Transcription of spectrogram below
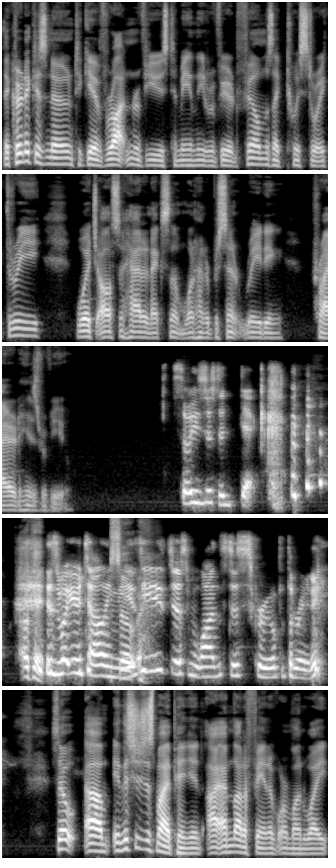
The critic is known to give rotten reviews to mainly revered films like Toy Story 3, which also had an excellent 100% rating prior to his review. So he's just a dick. Okay. is what you're telling me. Is he just wants to screw up the rating. So, um, and this is just my opinion. I, I'm not a fan of Armond White,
